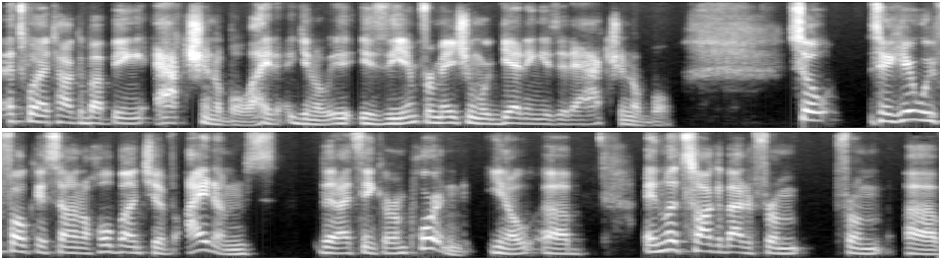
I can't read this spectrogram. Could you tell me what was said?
That's when I talk about being actionable. I, you know, is the information we're getting is it actionable? So, so here we focus on a whole bunch of items that I think are important. You know, uh, and let's talk about it from from uh,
